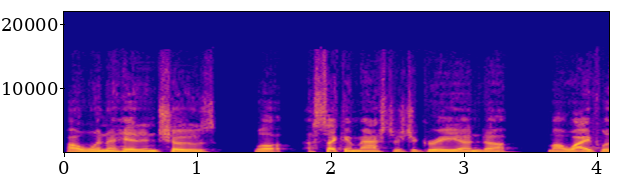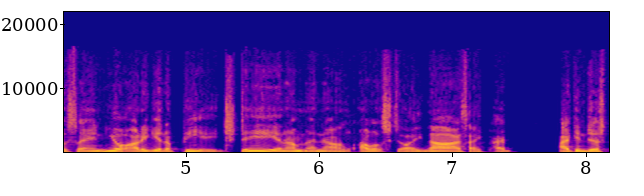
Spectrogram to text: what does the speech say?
I went ahead and chose well a second master's degree, and uh, my wife was saying you ought to get a PhD, and I'm and I, I was still like, no, I was like, I, I can just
